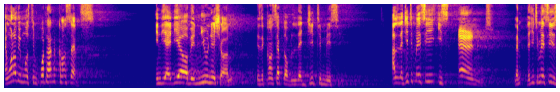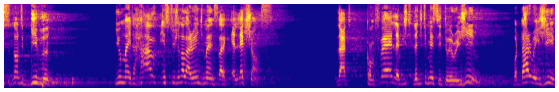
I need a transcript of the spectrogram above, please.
And one of the most important concepts in the idea of a new nation is the concept of legitimacy. And legitimacy is earned, legitimacy is not given. You might have institutional arrangements like elections that confer legitimacy to a regime but that regime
